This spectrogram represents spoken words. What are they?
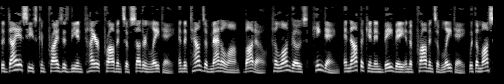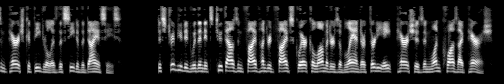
The diocese comprises the entire province of southern Leyte, and the towns of Matalom, Bato, Hilongos, Hindang, Inopacan and Baybay in the province of Leyte, with the Maasin Parish Cathedral as the seat of the diocese. Distributed within its 2,505 square kilometers of land are 38 parishes and one quasi-parish.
